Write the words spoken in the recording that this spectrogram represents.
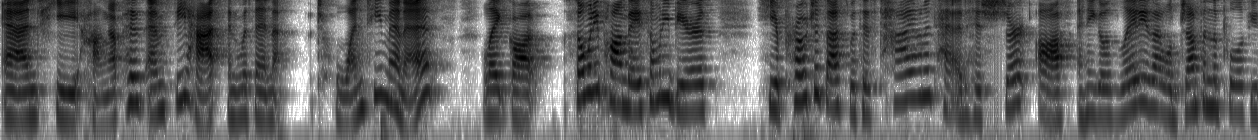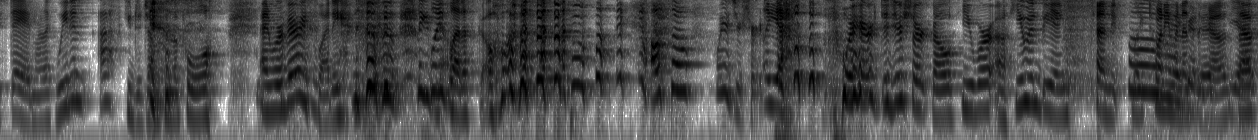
and he hung up his MC hat, and within 20 minutes, like got so many Pombeys, so many beers. He approaches us with his tie on his head, his shirt off, and he goes, "Ladies, I will jump in the pool if you stay." And we're like, "We didn't ask you to jump in the pool," and we're very sweaty. Please, no. let us go. also, where's your shirt? yes. Where did your shirt go? You were a human being 10 like Oh 20 my minutes goodness, ago. yes,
